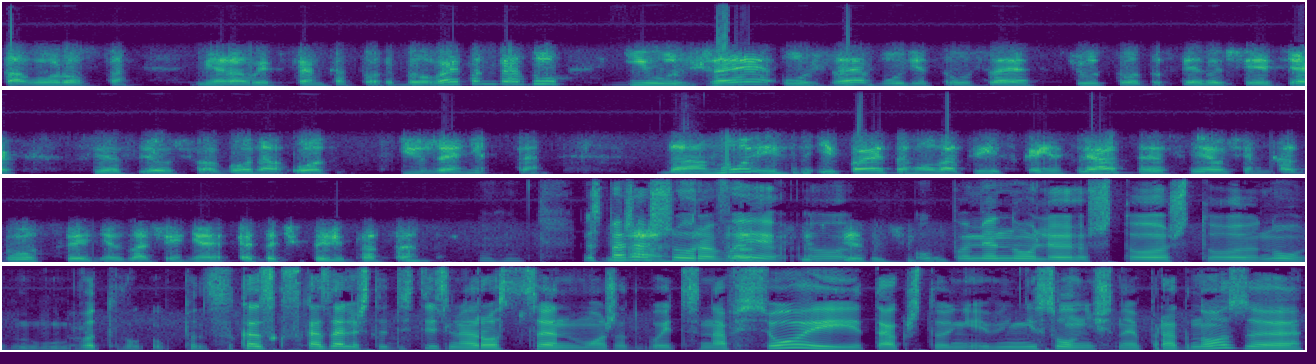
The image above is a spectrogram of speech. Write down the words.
того роста мировых цен, который был в этом году, и уже, уже будет уже чувствоваться следующий эффект следующего года от снижения цен. Да, ну и, и поэтому латвийская инфляция в следующем году среднее значение это 4%. Угу. Госпожа да, Шура, вы э, упомянули, что, что, ну, вот сказали, что действительно рост цен может быть на все, и так что не, не солнечные прогнозы.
